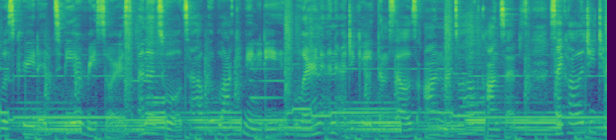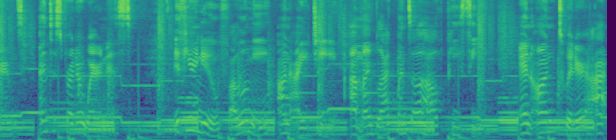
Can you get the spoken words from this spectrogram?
was created to be a resource and a tool to help the Black community learn and educate themselves on mental health concepts, psychology terms, and to spread awareness. If you're new, follow me on IG at My Black Mental Health PC and on Twitter at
